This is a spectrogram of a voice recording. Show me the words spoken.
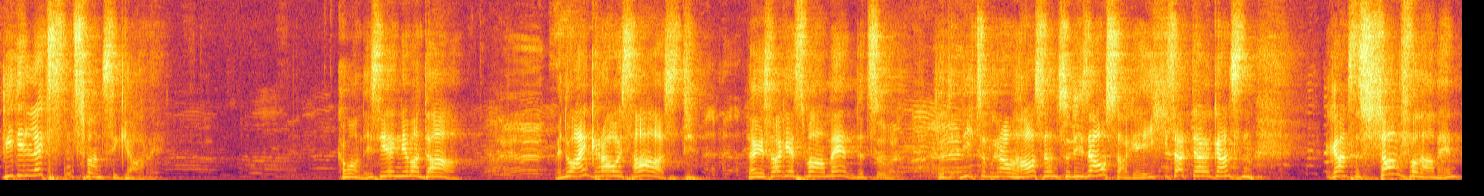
wie die letzten 20 Jahre. Come on, ist hier irgendjemand da? Wenn du ein graues Haar hast, dann sag jetzt mal Amen dazu. Nicht zum grauen Haar, sondern zu dieser Aussage. Ich sage der ganzen ganzen Song von Amen.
